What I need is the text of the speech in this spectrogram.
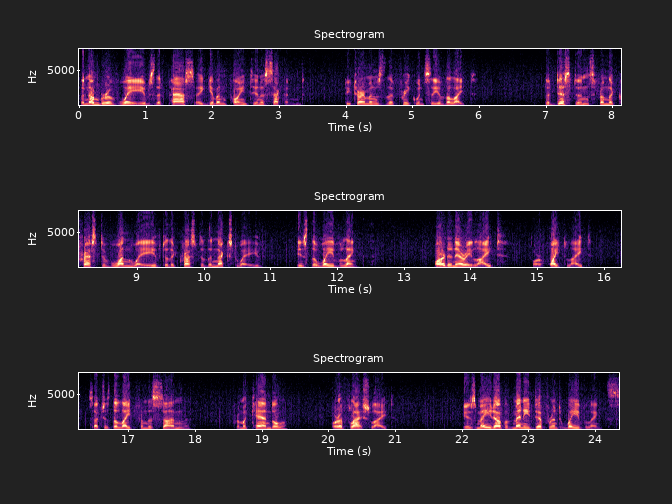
The number of waves that pass a given point in a second determines the frequency of the light. The distance from the crest of one wave to the crest of the next wave is the wavelength. Ordinary light, or white light, such as the light from the sun, from a candle, or a flashlight, is made up of many different wavelengths,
